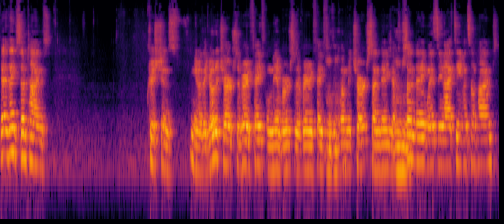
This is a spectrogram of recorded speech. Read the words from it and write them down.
Yeah, I think sometimes Christians, you know, they go to church. They're very faithful members. They're very faithful Mhm. to come to church Sundays after Mhm. Sunday, Wednesday nights, even sometimes.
